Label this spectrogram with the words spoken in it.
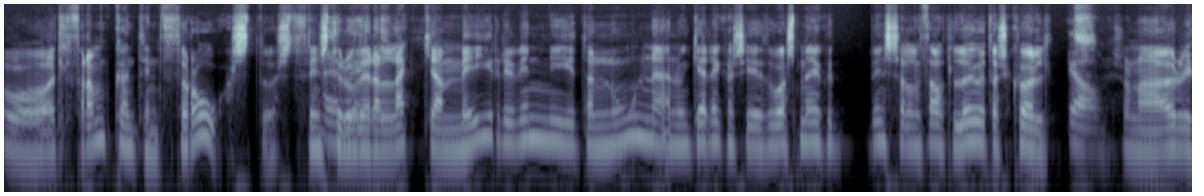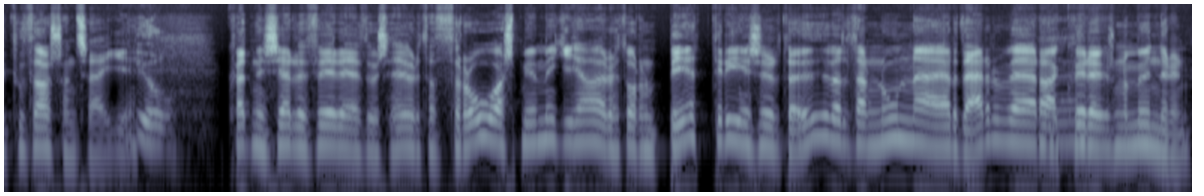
og öll framkvæmdin þróast, þú veist, finnst þér þú Einmitt. vera að leggja meiri vinni í þetta núna en þú gerir eitthvað sér, þú varst með eitthvað vinsalan þátt laugardagskvöld, Já. svona early 2000 segi Jú, hvernig sér þið fyrir þér, þú veist, hefur þetta þróast mjög mikið hjá þér, er þetta orðin betri, er þetta auðveldar núna, er þetta erfiðara, Mm. hver er svona munurinn?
